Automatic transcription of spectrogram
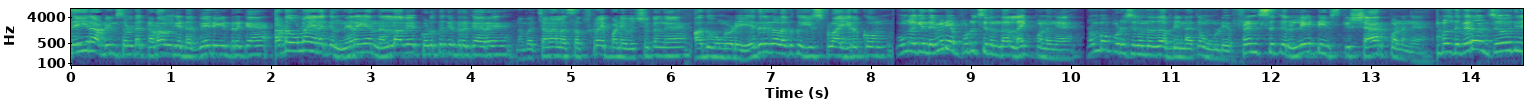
செய்யறேன் அப்படின்னு சொல்லிட்டு கடவுள் கிட்ட வேண்டிக்கிட்டு இருக்கேன். கடவுளும் எனக்கு நிறைய நல்லாவே கொடுத்துக்கிட்டு இருக்காரு. நம்ம சேனலை சப்ஸ்கிரைப் பண்ணி வச்சுக்கோங்க. அது உங்களுடைய எதிர்காலத்துக்கு யூஸ்ஃபுல்லா இருக்கும். உங்களுக்கு இந்த வீடியோ பிடிச்சிருந்தா லைக் பண்ணுங்க. ரொம்ப பிடிச்சிருந்தது அப்படின்னாக்கா உங்களுடைய ஃப்ரெண்ட்ஸுக்கு ரிலேட்டிவ்ஸ்க்கு ஷேர் பண்ணுங்க. நம்மளது வெறும் ஜோதிட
